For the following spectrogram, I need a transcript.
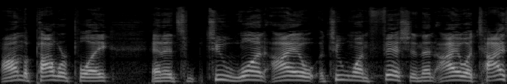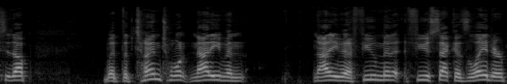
on the power play, and it's 2-1 Iowa 2-1 Fish, and then Iowa ties it up with the 10 20, not even not even a few minutes few seconds later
